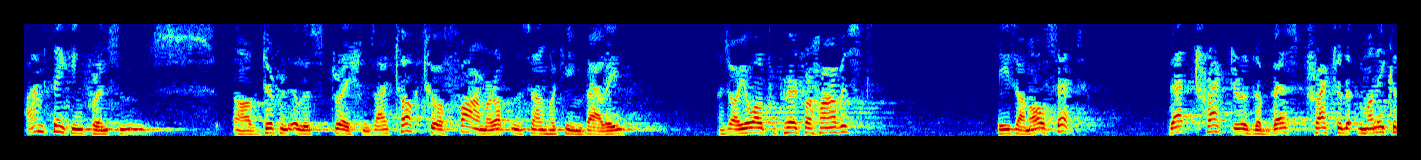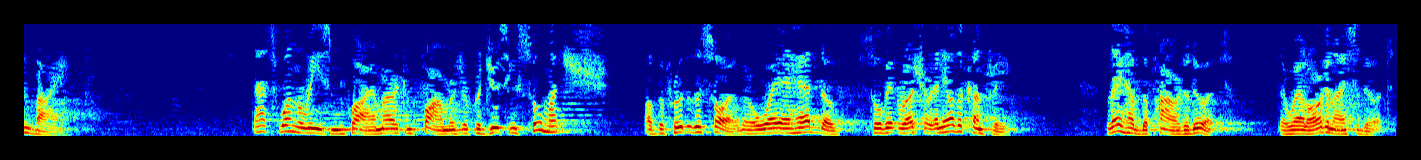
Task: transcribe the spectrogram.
I'm thinking, for instance, of different illustrations. I talked to a farmer up in the San Joaquin Valley. I said, Are you all prepared for harvest? He said, I'm all set. That tractor is the best tractor that money can buy. That's one reason why American farmers are producing so much of the fruit of the soil. They're way ahead of Soviet Russia or any other country. They have the power to do it. They're well organized to do it.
